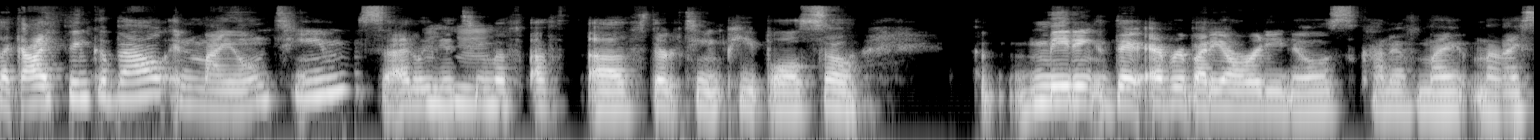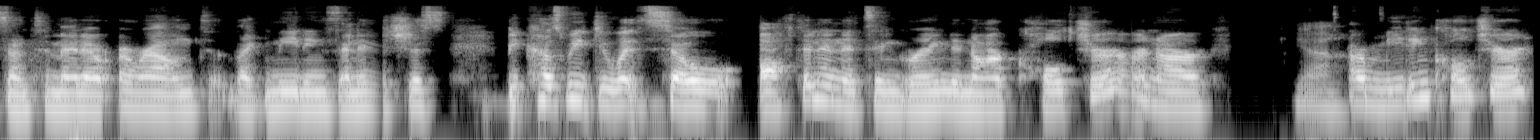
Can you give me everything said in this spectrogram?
like i think about in my own teams i lead mm-hmm. a team mm-hmm. of, of, of 13 people so meeting they, everybody already knows kind of my my sentiment around like meetings and it's just because we do it so often and it's ingrained in our culture and our yeah our meeting culture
